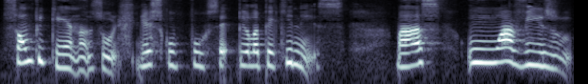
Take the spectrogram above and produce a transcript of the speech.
são pequenas hoje, desculpa por ser, pela pequenez, mas um aviso.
